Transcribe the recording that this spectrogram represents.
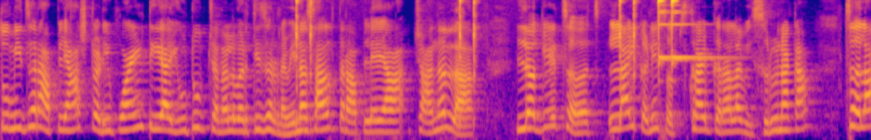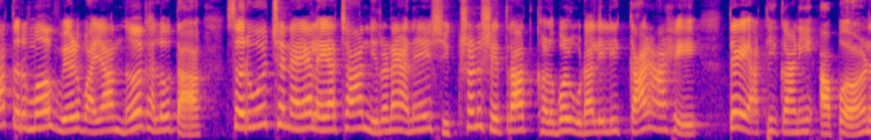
तुम्ही जर आपल्या स्टडी पॉईंट या यूट्यूब चॅनलवरती जर नवीन असाल तर आपल्या या चॅनलला लगेचच लाईक आणि सबस्क्राईब करायला विसरू नका. चला तर मग वेळ वाया न घालवता सर्वोच्च न्यायालयाच्या निर्णयाने शिक्षण क्षेत्रात खळबळ उडालेली काय आहे ते या ठिकाणी आपण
